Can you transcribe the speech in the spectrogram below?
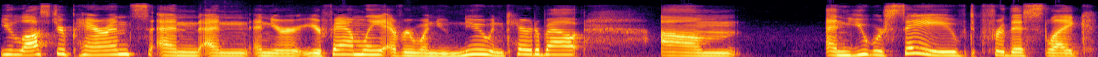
you lost your parents and and and your your family, everyone you knew and cared about. Um and you were saved for this like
